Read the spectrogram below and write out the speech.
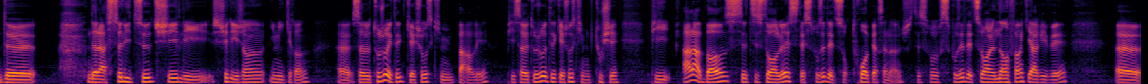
de, de la solitude chez les, chez les gens immigrants, euh, ça a toujours été quelque chose qui me parlait, puis ça a toujours été quelque chose qui me touchait. Puis à la base, cette histoire-là, c'était supposé d'être sur trois personnages. C'était supposé d'être sur un enfant qui arrivait. Euh,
